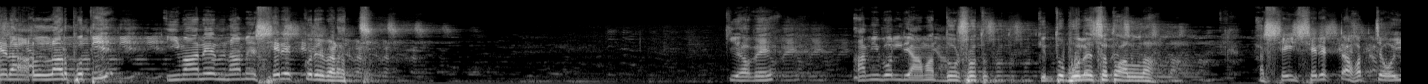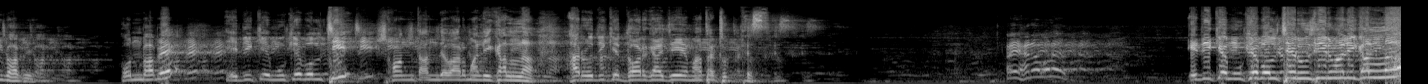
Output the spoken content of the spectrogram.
এরা আল্লাহর প্রতি ইমানের নামে সেরেক করে বেড়াচ্ছে। কি হবে? আমি বললি, আমার দোষ হতো। কিন্তু বলেছে তো আল্লাহ। আর সেই সেরেকটা হচ্ছে ওইভাবে। কোন ভাবে এদিকে মুখে বলছি, সন্তান দেওয়ার মালিক আল্লাহ। আর ওদিকে দরগায় যেয়ে মাথা ঠুকতেছে। হ্যাঁ? এদিকে মুখে বলছে, রুজির মালিক আল্লাহ।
